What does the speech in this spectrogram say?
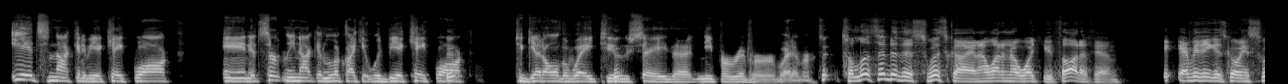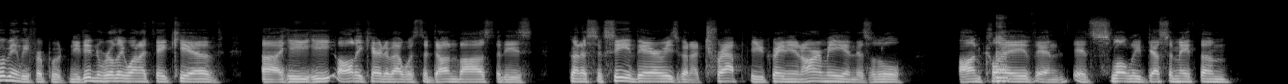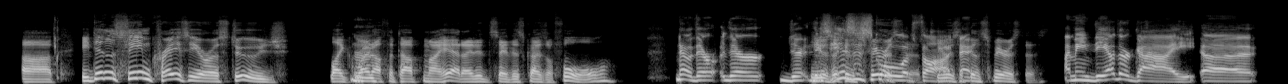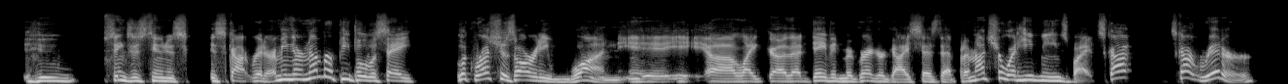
it's not going to be a cakewalk. And it's certainly not going to look like it would be a cakewalk to get all the way to, say, the Dnieper River or whatever. to, to listen to this Swiss guy, and I want to know what you thought of him. Everything is going swimmingly for Putin. He didn't really want to take Kiev. Uh, he he all he cared about was the Donbass, and he's going to succeed there. He's going to trap the Ukrainian army in this little enclave and and slowly decimate them. Uh, he didn't seem crazy or a stooge. Like right Mm. off the top of my head, I didn't say this guy's a fool. No, they're, they're, they're, this was is a school of thought. He was a conspiracist. I mean, the other guy uh, who sings his tune is, is Scott Ritter. I mean, there are a number of people who will say, look, Russia's already won, uh, like uh, that David McGregor guy says that, but I'm not sure what he means by it. Scott, Scott Ritter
